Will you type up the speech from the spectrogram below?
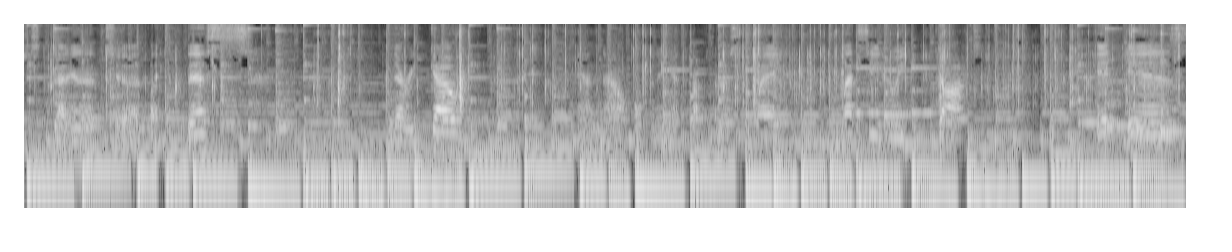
Just get into it like this. There we go. And now opening it up the rest of the way. Let's see who we got. It is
